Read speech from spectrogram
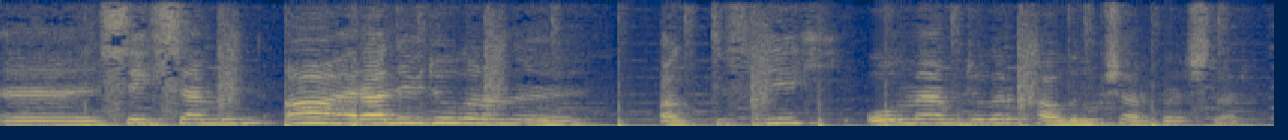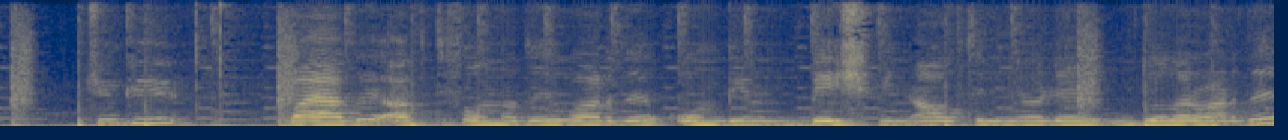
Ee, 80 bin. Aa herhalde videolarını aktiflik olmayan videoları kaldırmış arkadaşlar. Çünkü bayağı bir aktif olmadığı vardı. 10 bin, 5 bin, 6 bin öyle videolar vardı.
